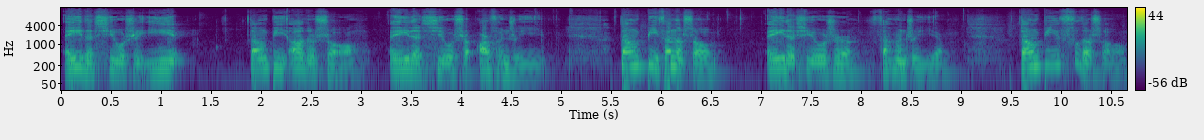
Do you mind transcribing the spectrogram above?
，a 的系数是一；当 b 二的时候，a 的系数是二分之一；当 b 三的时候，a 的系数是三分之一；当 b 四的时候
